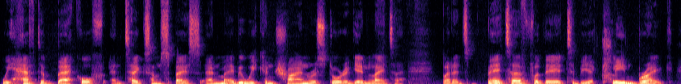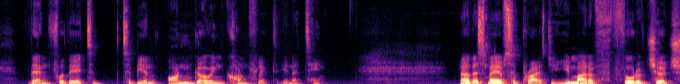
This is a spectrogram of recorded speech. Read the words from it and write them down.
We have to back off and take some space, and maybe we can try and restore again later. But it's better for there to be a clean break than for there to, to be an ongoing conflict in a team. Now, this may have surprised you. You might have thought of church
